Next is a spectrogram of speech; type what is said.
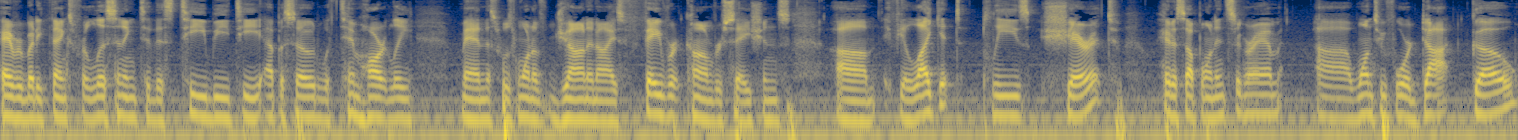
Hey, everybody, thanks for listening to this TBT episode with Tim Hartley. Man, this was one of John and I's favorite conversations. Um, if you like it, please share it. Hit us up on Instagram, uh, 124.go.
